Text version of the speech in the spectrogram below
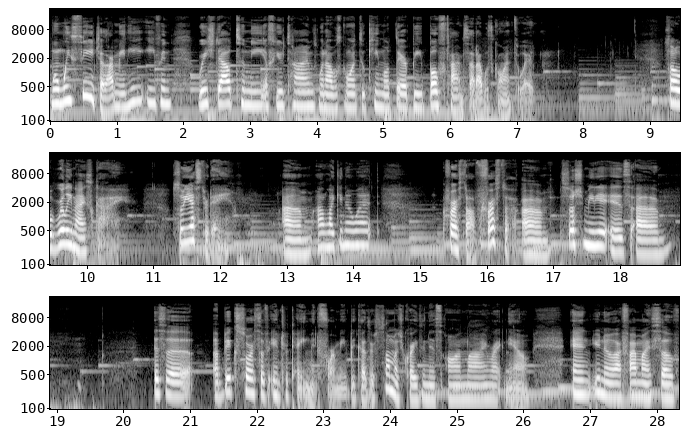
When we see each other, I mean, he even reached out to me a few times when I was going through chemotherapy, both times that I was going through it. So, really nice guy. So, yesterday, um, I'm like, you know what? First off, first, um, social media is um, is a a big source of entertainment for me because there's so much craziness online right now. And, you know, I find myself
